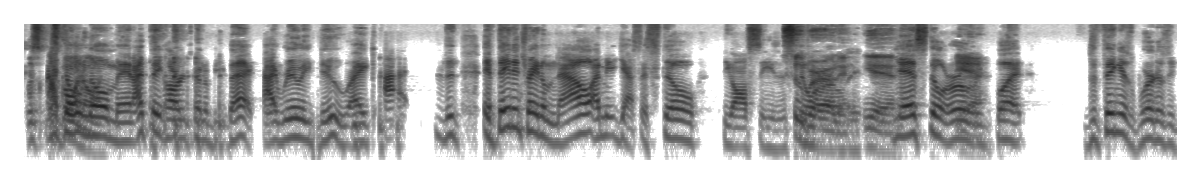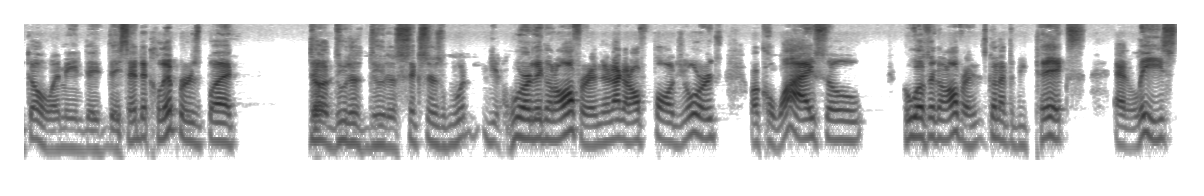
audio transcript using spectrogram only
what's I going don't know, on? man. I think Harden's going to be back. I really do. Like, I, the, if they didn't trade him now, I mean, yes, it's still the off season, it's still Super early. Yeah. Yeah, it's still early, Yeah. but the thing is, where does he go? I mean, they, they said the Clippers, but do, do the do the Sixers? What you know? Who are they going to offer? And they're not going to offer Paul George or Kawhi. So who else are they going to offer? It's going to have to be picks at least.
